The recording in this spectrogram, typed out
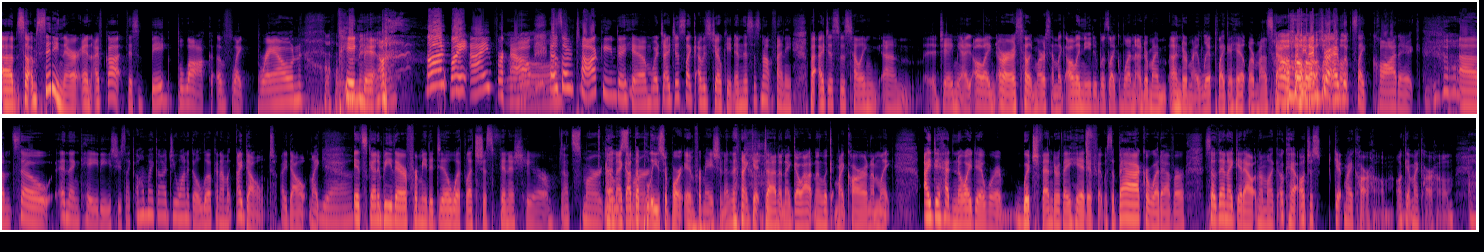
Um, so I'm sitting there and I've got this big block of like brown pigment on, on my eyebrow as I'm talking to him, which I just like, I was joking and this is not funny, but I just was telling, um, Jamie, I all I or I was telling Marcy, I'm like, all I needed was like one under my under my lip, like a Hitler mustache. I mean, I'm sure I look psychotic. Um, so and then Katie, she's like, oh my god, do you want to go look? And I'm like, I don't, I don't. Like, Yeah. it's gonna be there for me to deal with. Let's just finish here. That's smart. That and I got smart. the police report information, and then I get done and I go out and I look at my car and I'm like, I did, had no idea where which fender they hit, if it was a back or whatever. So then I get out and I'm like, okay, I'll just get my car home. I'll get my car home,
